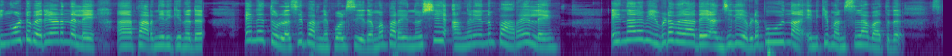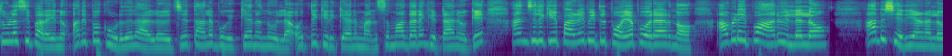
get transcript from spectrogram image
ഇങ്ങോട്ട് വരികയാണെന്നല്ലേ പറഞ്ഞിരിക്കുന്നത്? എന്നെ തുളസി പറഞ്ഞപ്പോൾ സീതമ്മ പറയുന്നു ശേ അങ്ങനെയൊന്നും പറയല്ലേ? എന്നാലും ഇവിടെ വരാതെ അഞ്ജലി എവിടെ പോകുന്ന? എനിക്ക് മനസ്സിലാവാത്തത്. തുളസി പറയുന്നു അതിപ്പോൾ കൂടുതൽ ആലോചിച്ച് തല പുകയ്ക്കാനൊന്നുമില്ല. ഒറ്റയ്ക്കിരിക്കാനും മനസ്സമാധാനം കിട്ടാനും ഒക്കെ അഞ്ജലിക്ക് പഴയ വീട്ടിൽ പോയാൽ പോരായിരുന്നോ? അവിടെ ഇപ്പോൾ ആരും ഇല്ലല്ലോ? അത് ശരിയാണല്ലോ.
